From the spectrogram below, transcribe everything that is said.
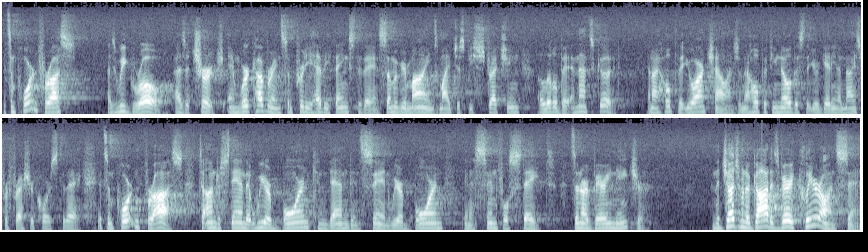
It's important for us as we grow as a church, and we're covering some pretty heavy things today, and some of your minds might just be stretching a little bit, and that's good. And I hope that you are challenged, and I hope if you know this that you're getting a nice refresher course today. It's important for us to understand that we are born condemned in sin. We are born in a sinful state. It's in our very nature. And the judgment of God is very clear on sin.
